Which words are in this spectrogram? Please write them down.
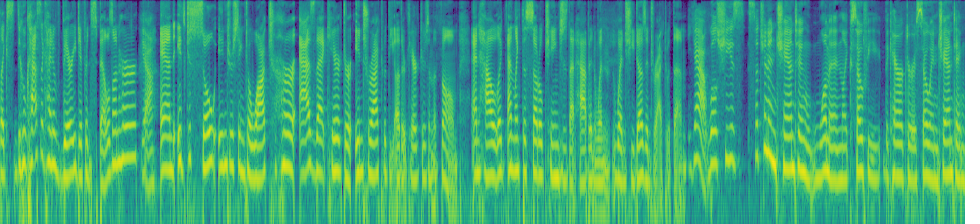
like who casts like kind of very different spells on her Yeah. and it's just so interesting to watch her as that character interact with the other characters in the film and how like and like the subtle changes that happen when when she does interact with them Yeah, well, she's such an enchanting woman. Like Sophie, the character is so enchanting,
